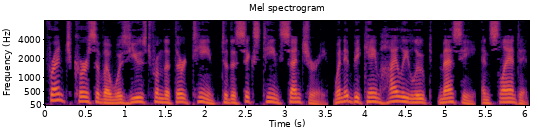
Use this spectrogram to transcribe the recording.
French cursiva was used from the 13th to the 16th century, when it became highly looped, messy, and slanted.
